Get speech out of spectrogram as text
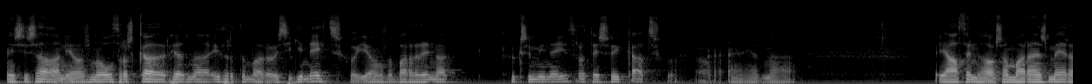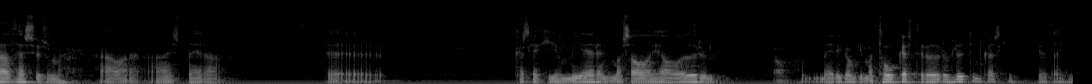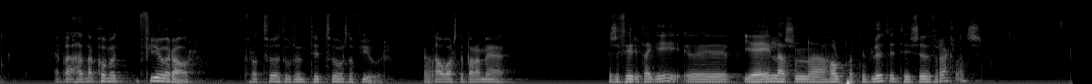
eins og ég sagði hann ég var svona óþróskaður hérna íþróttamar og vissi ekki neitt sko ég var náttúrulega bara að reyna að hugsa um mína íþrótt eins og ég gat sko Já. en hérna já þannig það var saman aðeins meira af þessu svona það var aðeins meira uh, kannski ekki hjá mér en maður sá það hjá öðrum Já. meira í gangi, maður tók eftir öðrum hlutum kannski, ég veit það ekki En bara þarna komið fjögur ár frá 2000 til 2004 Já. Þá varstu bara með þessu fyrirtæki, uh, ég eiginlega svona hálfpartin flutti til Söður Fraklands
